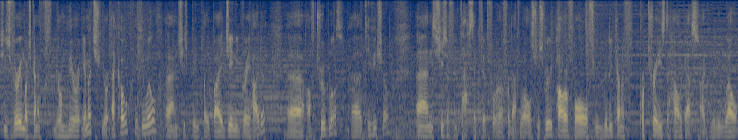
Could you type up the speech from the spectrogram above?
She's very much kind of your mirror image, your echo if you will. And she's being played by Jamie Gray Hyder uh, of True Blood uh, TV show. And she's a fantastic fit for her for that role. She's really powerful, she really kind of portrays the Helghast side really well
